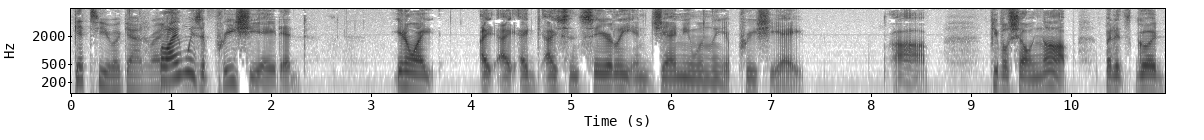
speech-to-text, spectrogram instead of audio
get to you again, right? Well, I always appreciated, you know, I, I, I, I- sincerely and genuinely appreciate uh, people showing up, but it's good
